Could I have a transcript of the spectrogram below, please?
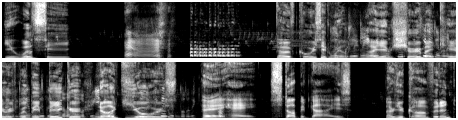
You will see. Of course it will. I am sure my carrot will be bigger, not yours. Hey, hey, stop it, guys. Are you confident?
